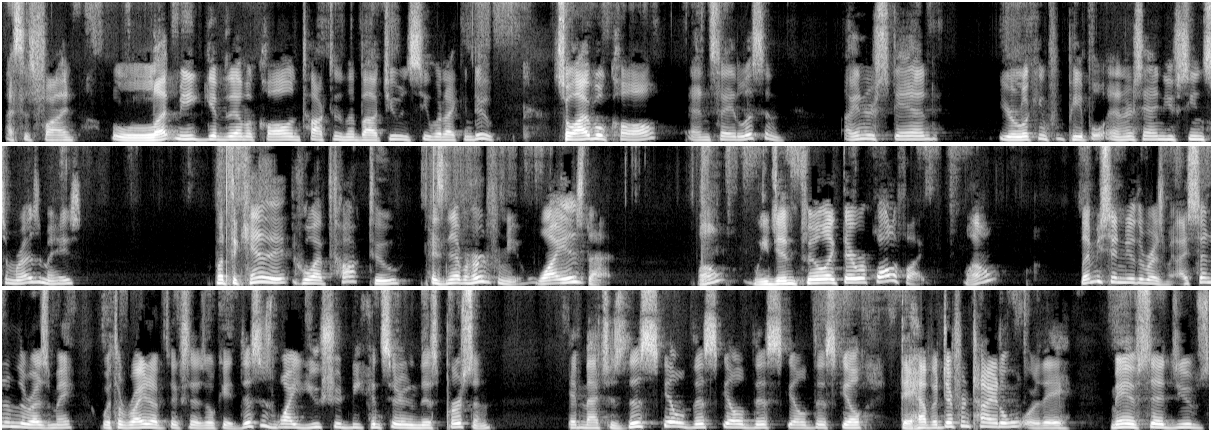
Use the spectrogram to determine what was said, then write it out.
I says, fine. let me give them a call and talk to them about you and see what I can do. So I will call and say, listen, I understand you're looking for people. I understand you've seen some resumes, but the candidate who I've talked to has never heard from you. Why is that? Well, we didn't feel like they were qualified. Well, let me send you the resume. I send them the resume with a write up that says, okay, this is why you should be considering this person. It matches this skill, this skill, this skill, this skill. They have a different title, or they may have said you've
